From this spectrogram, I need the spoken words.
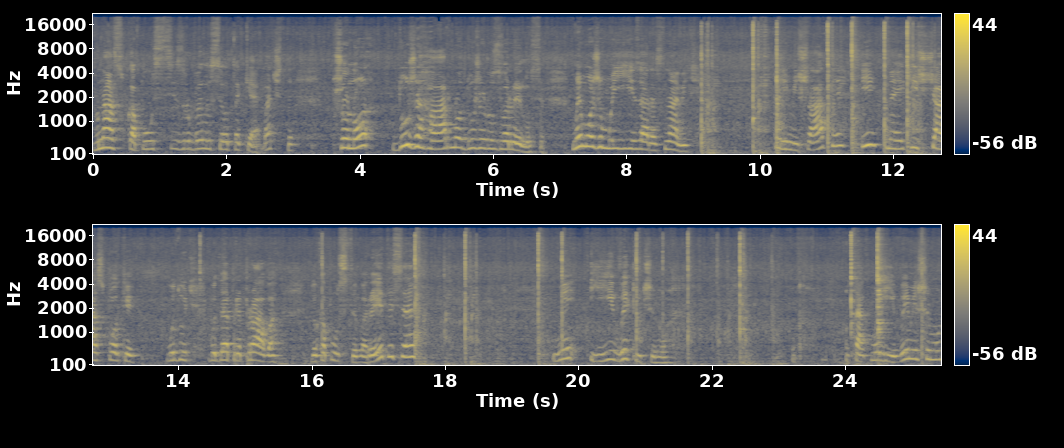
В нас в капусті зробилося отаке, бачите, пшоно дуже гарно, дуже розварилося. Ми можемо її зараз навіть перемішати і на якийсь час, поки будуть, буде приправа до капусти варитися, ми її виключимо. Отак, ми її вимішимо.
